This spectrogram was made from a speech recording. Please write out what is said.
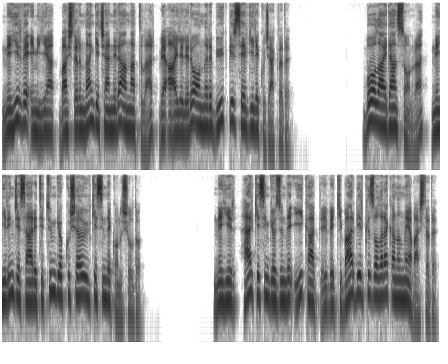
Nehir ve Emilia, başlarından geçenleri anlattılar ve aileleri onları büyük bir sevgiyle kucakladı. Bu olaydan sonra, Nehir'in cesareti tüm gökkuşağı ülkesinde konuşuldu. Nehir, herkesin gözünde iyi kalpli ve kibar bir kız olarak anılmaya başladı.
